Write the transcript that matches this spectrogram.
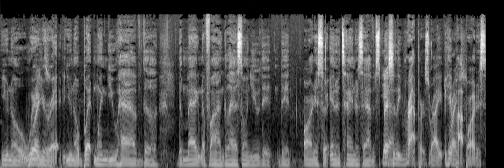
you know, where Right. you're at. You know, but when you have the the magnifying glass on you that that artists or entertainers have, especially rappers, right? Hip hop artists.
